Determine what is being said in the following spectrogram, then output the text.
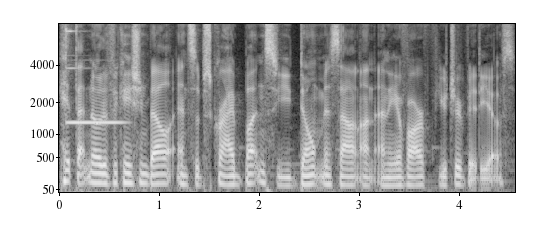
hit that notification bell and subscribe button so you don't miss out on any of our future videos.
